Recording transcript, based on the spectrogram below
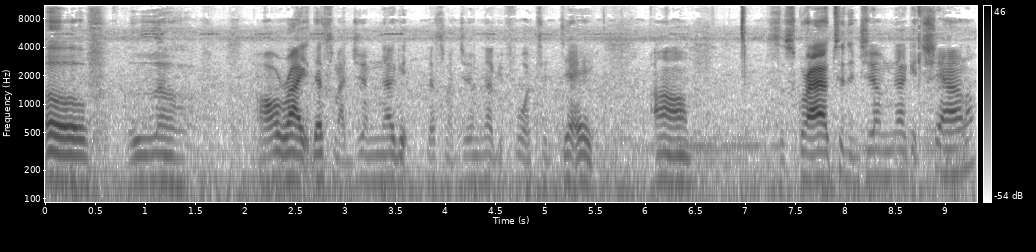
of love. All right, that's my gem nugget. That's my gem nugget for today. Um, subscribe to the GEM Nugget channel.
